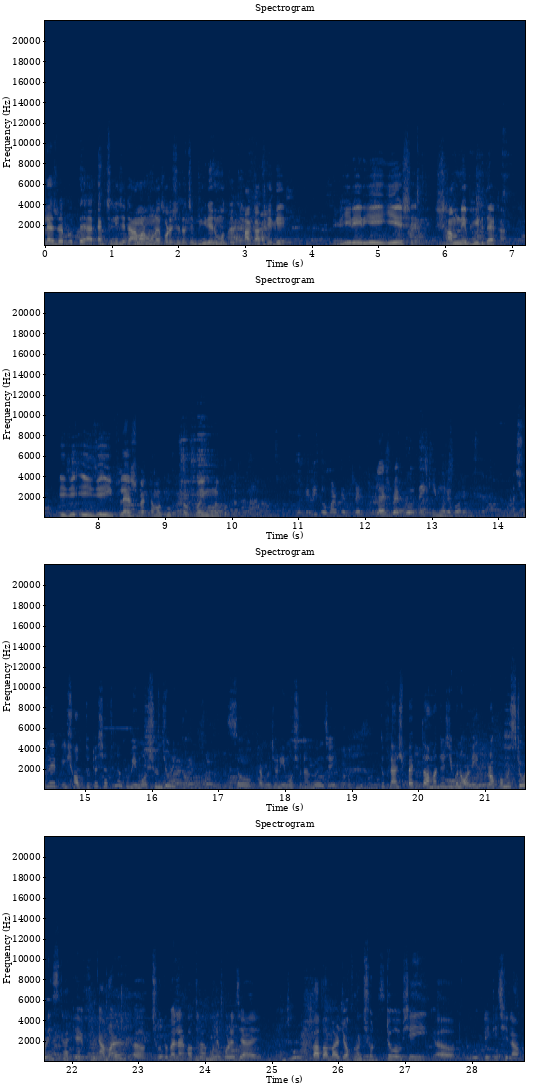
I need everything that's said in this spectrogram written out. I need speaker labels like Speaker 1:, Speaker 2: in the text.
Speaker 1: Flashback করতে actually যেটা আমার মনে পড়ে সেটা হচ্ছে ভিড়ের মধ্যে থাকা থেকে ভিড় এড়িয়ে এগিয়ে এসে সামনে ভিড় দেখা। এই যে এই যে এই ফ্ল্যাশব্যাকটা আমার খুব সবসময় মনে পড়তে থাকে।
Speaker 2: তোমার ক্ষেত্রে ফ্ল্যাশব্যাক বলতেই কি মনে পড়ে?
Speaker 3: আসলে এই শব্দটার সাথে না খুব ইমোশন জড়িত। সো কেমন যেন ইমোশনাল হয়ে যায় তো ফ্ল্যাশব্যাক তো আমাদের জীবনে অনেক রকম স্টোরিজ থাকে। আমার ছোটবেলার কথা মনে পড়ে যায়। বাবা মার যখন ছোট্ট সেই বুবলিটি ছিলাম।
